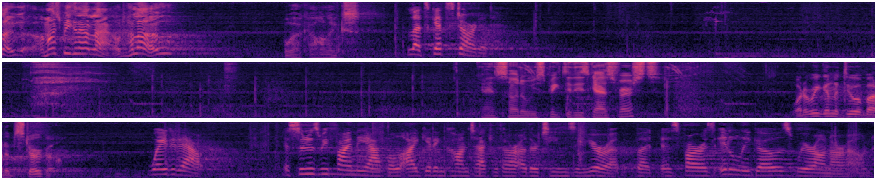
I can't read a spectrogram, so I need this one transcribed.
Hello? Am I speaking out loud? Hello? Workaholics. Let's get started. Okay, so do we speak to these guys first? What are we gonna do about Abstergo? Wait it out. As soon as we find the apple, I get in contact with our other teams in Europe, but as far as Italy goes, we're on our own.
